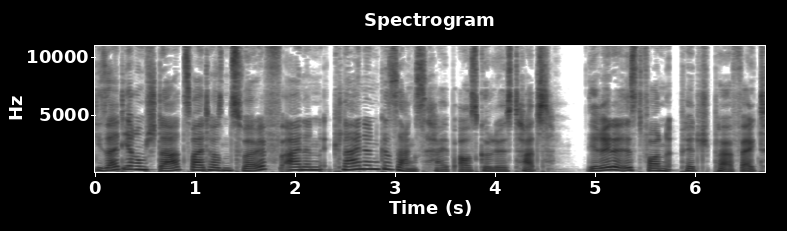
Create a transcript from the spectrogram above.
die seit ihrem Start 2012 einen kleinen Gesangshype ausgelöst hat. Die Rede ist von Pitch Perfect.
